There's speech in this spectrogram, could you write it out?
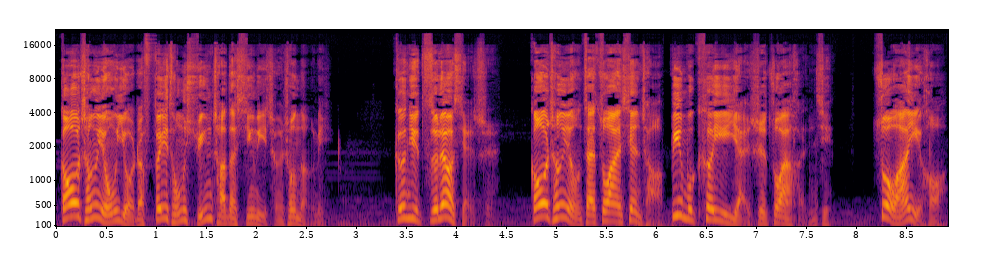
高成勇有着非同寻常的心理承受能力。根据资料显示，高成勇在作案现场并不刻意掩饰作案痕迹，做完以后，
